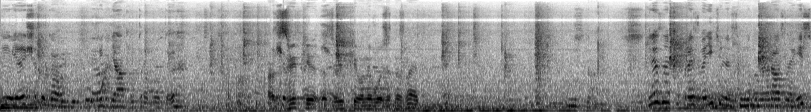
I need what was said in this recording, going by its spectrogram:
Ну, я еще только три дня тут работаю. А звідки, звідки вони возять, не знаєте? Не знаю. Ну, Я знаю, что производительность ну, разная. Есть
